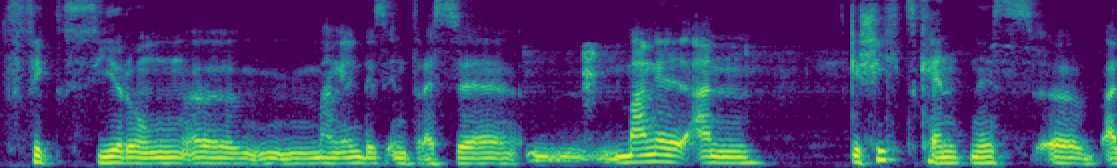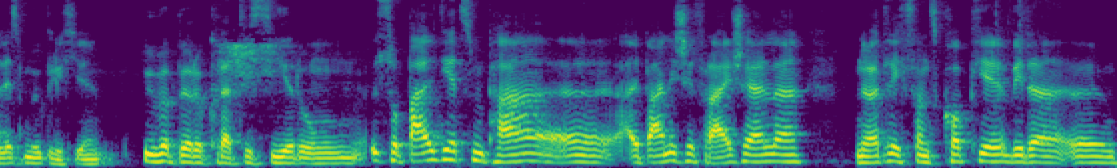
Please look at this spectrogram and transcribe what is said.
Fixierung, äh, mangelndes Interesse, Mangel an Geschichtskenntnis, äh, alles Mögliche. Überbürokratisierung. Sobald jetzt ein paar äh, albanische Freischärler nördlich von Skopje wieder äh,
